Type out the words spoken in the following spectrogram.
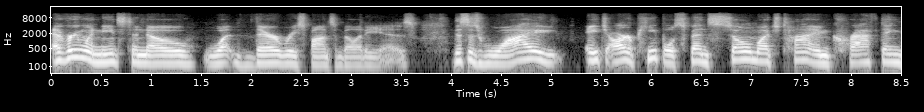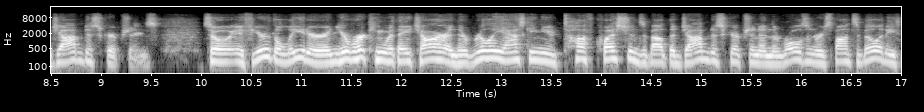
Everyone needs to know what their responsibility is. This is why HR people spend so much time crafting job descriptions. So if you're the leader and you're working with HR and they're really asking you tough questions about the job description and the roles and responsibilities,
